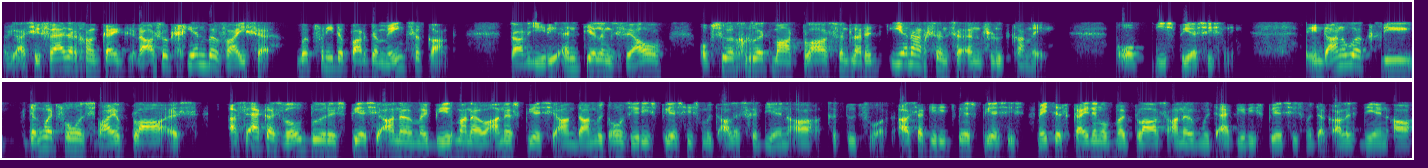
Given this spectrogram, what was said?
as jy verder gaan kyk, daar's ook geen bewyse ook van die departement se kant dat hierdie intelings wel op so groot maat plaasvind dat dit enigsins 'n invloed kan hê op die spesies nie. En dan ook die ding wat vir ons baie pla is as ek as wildboer 'n spesies aanhou, my buurman hou 'n ander spesies aan, dan moet ons hierdie spesies moet alles ge-DNA getoets word. As ek hierdie twee spesies met 'n skeiding op my plaas aanhou, moet ek hierdie spesies moet ek alles DNA.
